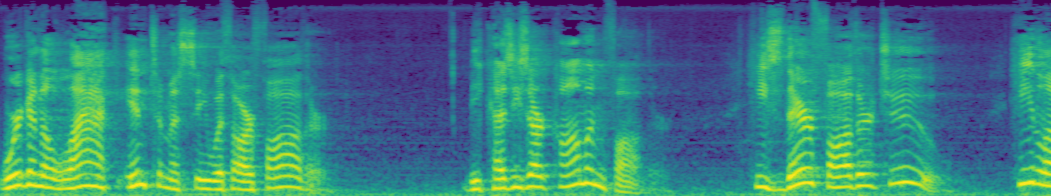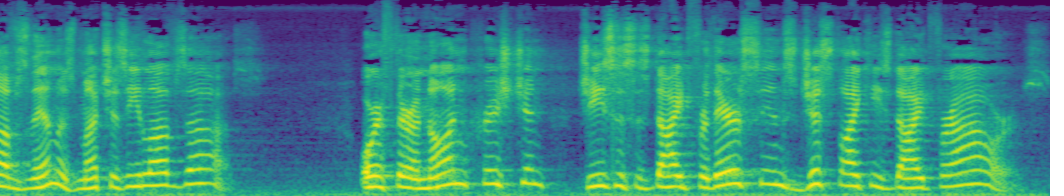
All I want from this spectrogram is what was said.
We're going to lack intimacy with our Father because He's our common Father. He's their Father too. He loves them as much as He loves us. Or if they're a non Christian, Jesus has died for their sins just like He's died for ours.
